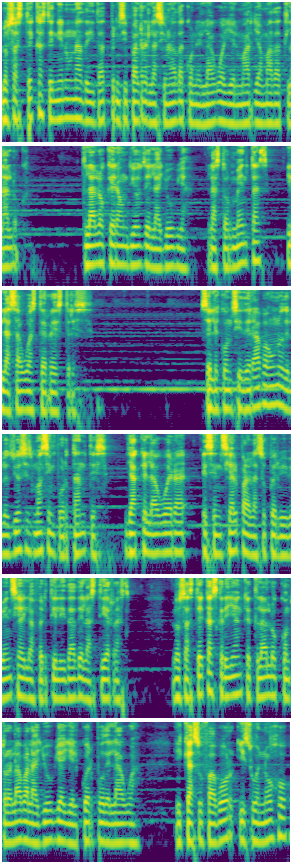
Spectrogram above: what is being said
Los aztecas tenían una deidad principal relacionada con el agua y el mar llamada Tlaloc, Tlaloc era un dios de la lluvia, las tormentas y las aguas terrestres. Se le consideraba uno de los dioses más importantes, ya que el agua era esencial para la supervivencia y la fertilidad de las tierras. Los aztecas creían que Tlaloc controlaba la lluvia y el cuerpo del agua, y que a su favor y su enojo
